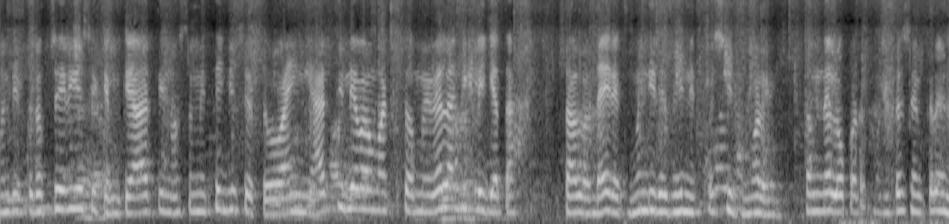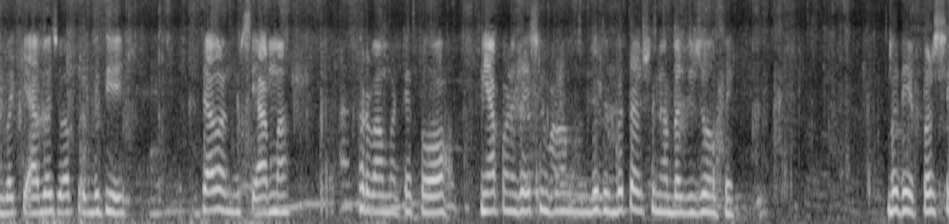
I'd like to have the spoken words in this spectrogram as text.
મંદિર તરફ જઈ રહ્યા છીએ. કેમ કે આરતીનો સમય થઈ ગયો છે, તો અહીંની આરતી લેવા માટે તો અમે વહેલા નીકળી ગયા હતા. ચાલો ડાયરેક્ટ મંદિરે જઈને પછી જ મળે. તમને લોકો દર્શન કરે ને બાકી આ બાજુ આપણે બધી જવાનું છે આમાં ફરવા માટે. તો ત્યાં પણ જઈશું બધું બતાવશું ને આ બાજુ જો ભાઈ બધે પરસે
